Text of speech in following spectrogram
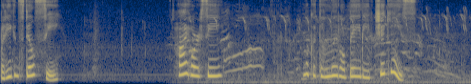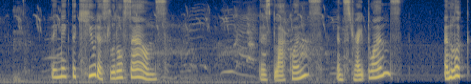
But he can still see. Hi, horsey. Look at the little baby chickies. They make the cutest little sounds. There's black ones and striped ones. And look,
